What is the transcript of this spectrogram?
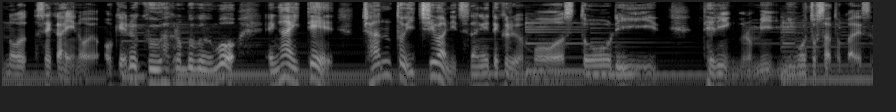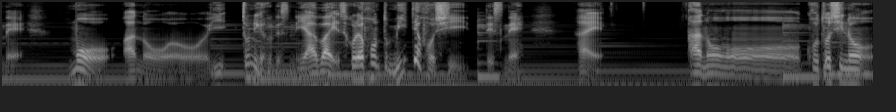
の世界のおける空白の部分を描いて、ちゃんと1話につなげてくる、もうストーリーテリングの見事さとかですね、もう、あのとにかくですね、やばいです。これは本当見てほしいですね。はい。あのー、今年の、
